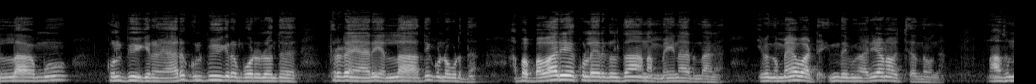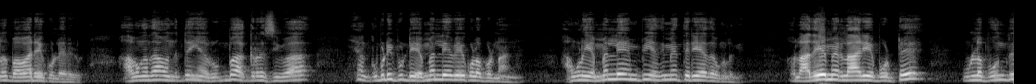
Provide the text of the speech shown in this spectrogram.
எல்லாமும் குல்பி விற்கிறவன் யார்? குல்பி விற்கிற பொருள் வந்து திருடன் யார்? எல்லாத்தையும் கொண்டு கொடுத்தேன். அப்போ பவாரிய கொள்ளையர்கள் தான் நம்ம மெயினாக இருந்தாங்க. இவங்க மேவாட்டு இந்த இவங்க ஹரியானா சேர்ந்தவங்க. நான் சொன்னது பவாரிய கொள்ளையர்கள். அவங்க தான் வந்துட்டு இங்கே ரொம்ப அக்ரஸிவாக என் கும்மிடிப்பூண்டி எம்எல்ஏவே கொலை பண்ணாங்க. அவங்களுக்கு எம்எல்ஏ எம்பி எதுவுமே தெரியாது அவங்களுக்கு. அதில் அதேமாரி லாரியை போட்டு உள்ளே பூந்து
